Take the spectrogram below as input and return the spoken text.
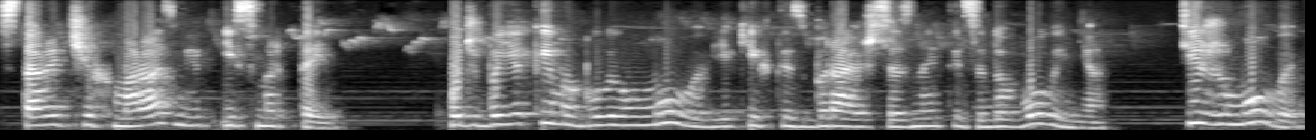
старичих маразмів і смертей. Хоч би якими були умови, в яких ти збираєшся знайти задоволення, ті ж умови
